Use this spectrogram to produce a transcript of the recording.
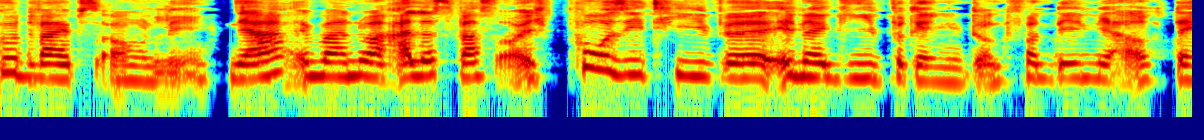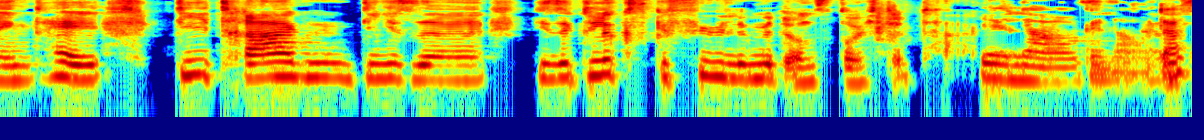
Good Vibes Only. Ja, immer nur alles, was euch positive Energie bringt und von denen ihr auch denkt, hey, die tragen diese, diese Glücksgefühle mit uns durch den Tag. Genau, genau. Das,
